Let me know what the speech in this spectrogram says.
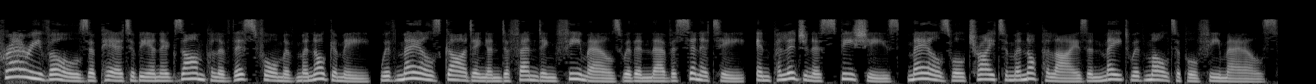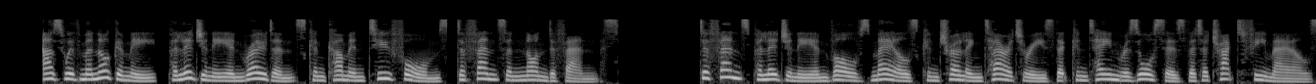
Prairie voles appear to be an example of this form of monogamy, with males guarding and defending females within their vicinity. In polygynous species, males will try to monopolize and mate with multiple females. As with monogamy, polygyny in rodents can come in two forms, defense and non-defense. Defense polygyny involves males controlling territories that contain resources that attract females.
